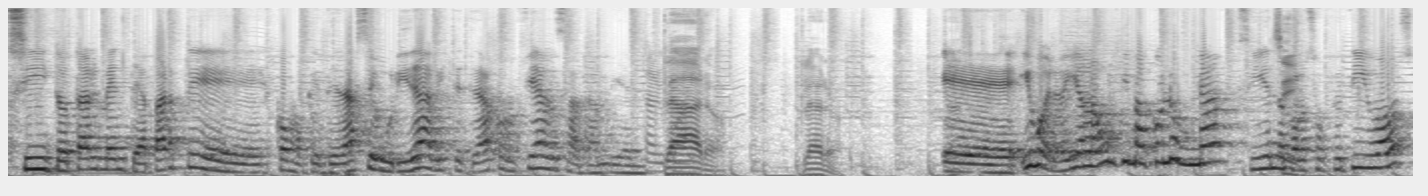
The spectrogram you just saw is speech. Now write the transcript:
Sí, totalmente. Aparte es como que te da seguridad, ¿viste? Te da confianza también. Claro, claro. Eh, y bueno, y en la última columna, siguiendo Sí. con los objetivos,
